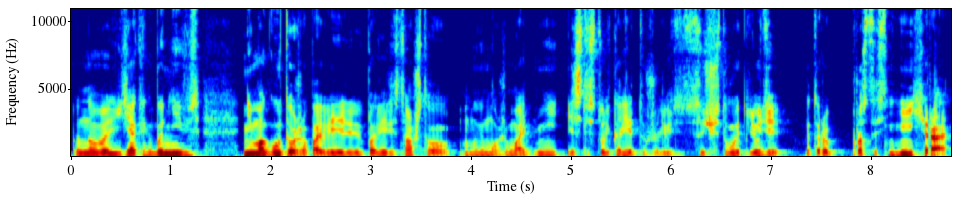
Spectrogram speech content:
Ну, я как бы не, не могу тоже поверить, поверить в том, что мы можем одни, если столько лет уже люди, существуют люди, которые просто с ни хера.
